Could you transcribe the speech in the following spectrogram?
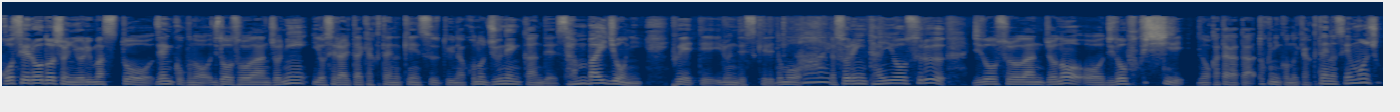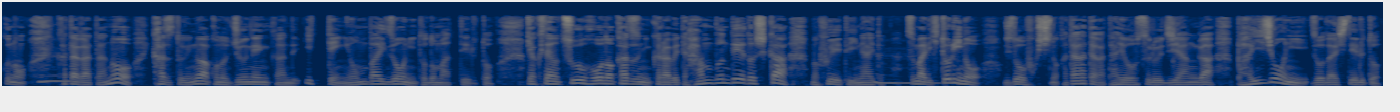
厚生労働省によりますと全国の児童相談所に寄せられた虐待の件数というのはこの10年間で3倍以上に増えているんですけれども、はい、それに対応する児童相談所の児童福祉士の方々特にこの虐待の専門職の方々の数というのはこの10年間で1.4倍増にとどまっていると。虐待の通報の数に比べて半分程度しか増えていないと、つまり1人の児童福祉の方々が対応する事案が倍以上に増大していると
